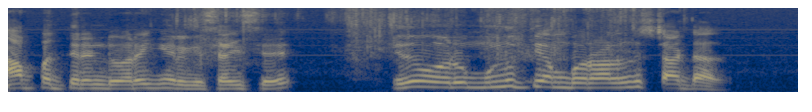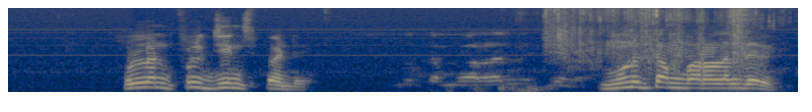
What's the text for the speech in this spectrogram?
நாற்பத்தி ரெண்டு வரைக்கும் இருக்குது சைஸு இதுவும் ஒரு முந்நூற்றி ஐம்பது ரூபாலேருந்து ஸ்டார்ட் ஆகுது. Full and full jeans pant முந்நூற்றம்பது ரூபாலேருந்து இருக்கு.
